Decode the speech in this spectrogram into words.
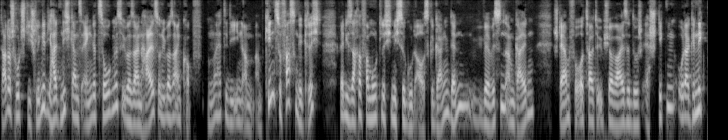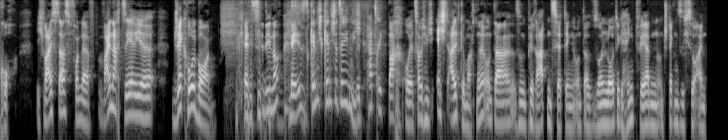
Dadurch rutscht die Schlinge, die halt nicht ganz eng gezogen ist, über seinen Hals und über seinen Kopf. Und hätte die ihn am, am Kinn zu fassen gekriegt, wäre die Sache vermutlich nicht so gut ausgegangen, denn wir wissen, am Galgen sterben Verurteilte üblicherweise durch Ersticken oder Genickbruch. Ich weiß das von der Weihnachtsserie Jack Holborn. Kennst du die noch? nee, kenne ich, kenn ich tatsächlich nicht. Mit Patrick Bach. Oh, jetzt habe ich mich echt alt gemacht, ne? Und da so ein Piratensetting und da sollen Leute gehängt werden und stecken sich so ein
